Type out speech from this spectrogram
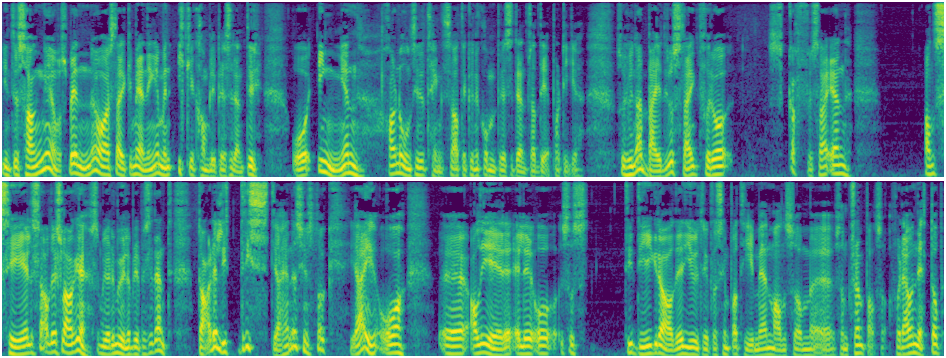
interessante og spennende og har sterke meninger, men ikke kan bli presidenter. Og ingen har noensinne tenkt seg at det kunne komme president fra det partiet. Så hun arbeider jo sterkt for å skaffe seg en anseelse av det slaget som gjør det mulig å bli president, da er det litt dristig av henne, syns nok jeg, å uh, alliere eller å så til de grader gi uttrykk for sympati med en mann som, uh, som, Trump. altså. For det er jo nettopp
